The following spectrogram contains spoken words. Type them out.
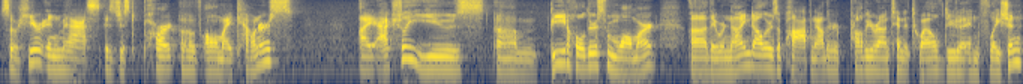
So here in mass is just part of all my counters. I actually use um, bead holders from Walmart. Uh, they were $9 a pop. Now they're probably around 10 to 12 due to inflation.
